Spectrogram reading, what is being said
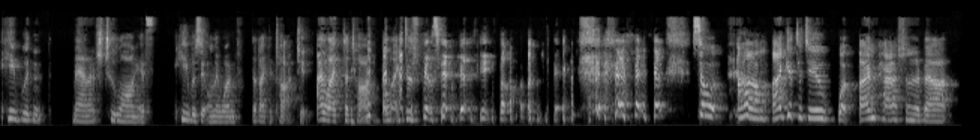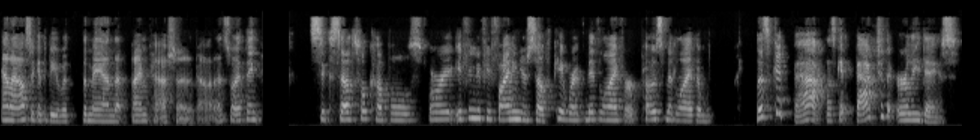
he wouldn't manage too long if he was the only one that I could talk to. I like to talk. I like to visit with people. so um, I get to do what I'm passionate about, and I also get to be with the man that I'm passionate about. And so I think successful couples, or even if you're finding yourself, okay, we're at midlife or post midlife, and let's get back. Let's get back to the early days.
